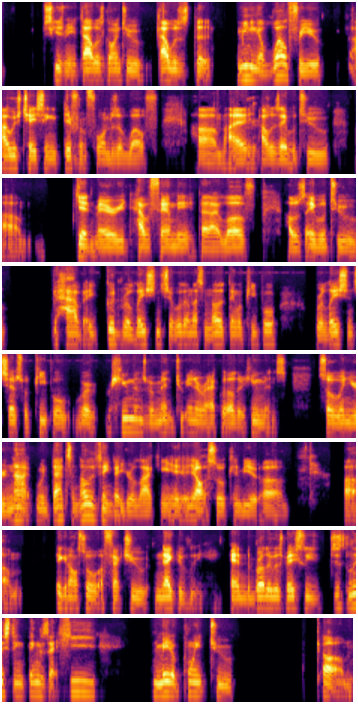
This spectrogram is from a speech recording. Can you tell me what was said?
excuse me, that was going to, that was the meaning of wealth for you. I was chasing different forms of wealth. Um, I I was able to um, get married, have a family that I love. I was able to have a good relationship with them. That's another thing with people relationships with people where humans were meant to interact with other humans so when you're not when that's another thing that you're lacking it, it also can be um, um, it can also affect you negatively and the brother was basically just listing things that he made a point to um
